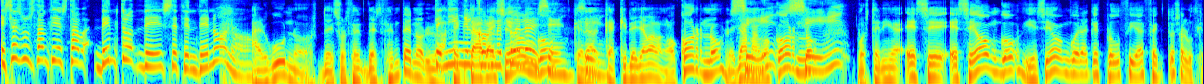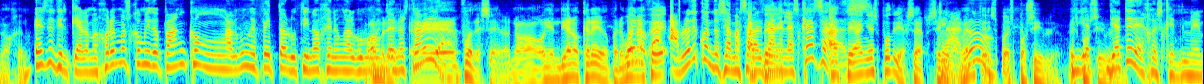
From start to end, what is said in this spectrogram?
¿esa sustancia estaba dentro de ese centeno o no? Algunos de esos de ese centeno lo Tenían el afectaba ese hongo, ese, que, era- sí. que aquí le llamaban ocorno, le llaman Sí, ocorno, sí. pues tenía ese, ese hongo y ese hongo era el que producía efectos alucinógenos. Es decir, que a lo mejor hemos comido pan con algún efecto alucinógeno en algún momento de nuestra eh, vida. puede ser, no, hoy en día no creo, pero bueno, bueno, hace, hablo de cuando se amasaba el hace- pan en las casas. Hace años podría ser, seguramente, Claro. es, pues, posible, es ya, posible. ya te dejo, es que me,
